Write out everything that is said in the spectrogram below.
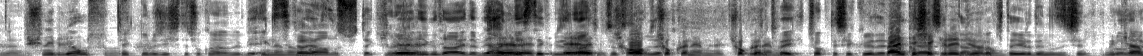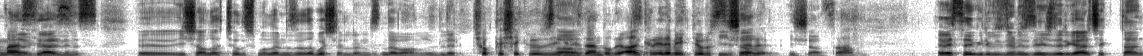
Evet. Düşünebiliyor musunuz? Teknoloji işte çok önemli. Bir eksik İnanılmaz. ayağımız şu teknolojiyle Evet. gıdayı da bir halletsek bizi daha evet, kimse çok tutamayacak. çok önemli. Çok Umut önemli. Bey çok teşekkür ederim. Ben teşekkür Gerçekten ediyorum. vakit ayırdığınız için buralara kadar Mükemmelsiniz. geldiniz. Ee, inşallah çalışmalarınızda da başarılarınızın devamını dilerim. Çok teşekkür olun. ilginizden dolayı. Ankara'ya da bekliyoruz İnşallah. sizleri. İnşallah. Sağ olun. Evet sevgili vizyon izleyicileri gerçekten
